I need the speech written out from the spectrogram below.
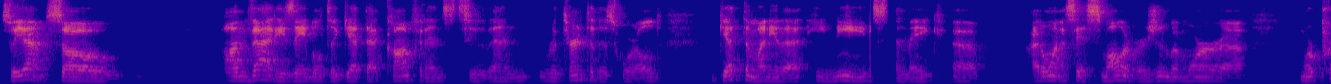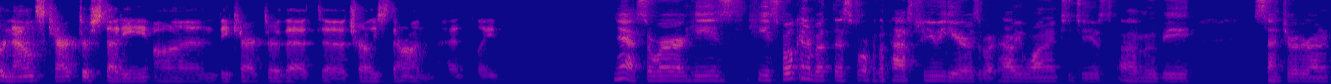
So yeah, so on that he's able to get that confidence to then return to this world get the money that he needs to make uh, I don't want to say a smaller version, but more uh, more pronounced character study on the character that uh, Charlize Theron had played. Yeah, so where he's he's spoken about this over the past few years about how he wanted to do a movie centered around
